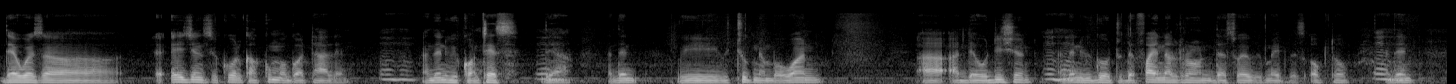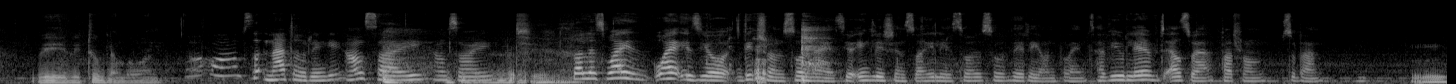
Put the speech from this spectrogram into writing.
there was a, a agency called Kakuma Got Talent, and then we contest there, and then we, we took number one uh, at the audition, and then we go to the final round. That's where we made with Octo, and then we, we took number one. So, Nato Ringi. I'm sorry. I'm sorry. Flawless, why why is your diction so nice? Your English and Swahili is so so very on point. Have you lived elsewhere apart from Sudan? Mm,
